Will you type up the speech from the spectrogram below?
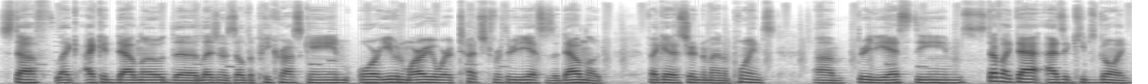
stuff like I could download the Legend of Zelda Picross game or even WarioWare Touched for 3DS as a download if I get a certain amount of points. Um, 3DS themes, stuff like that as it keeps going.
